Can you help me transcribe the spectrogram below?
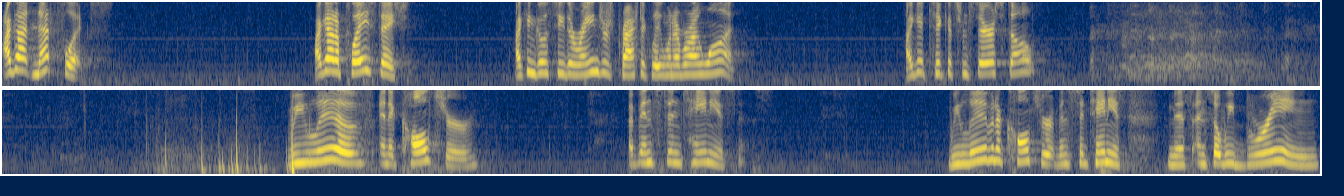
I got Netflix. I got a PlayStation. I can go see the Rangers practically whenever I want. I get tickets from Sarah Stone. We live in a culture of instantaneousness. We live in a culture of instantaneousness, and so we bring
